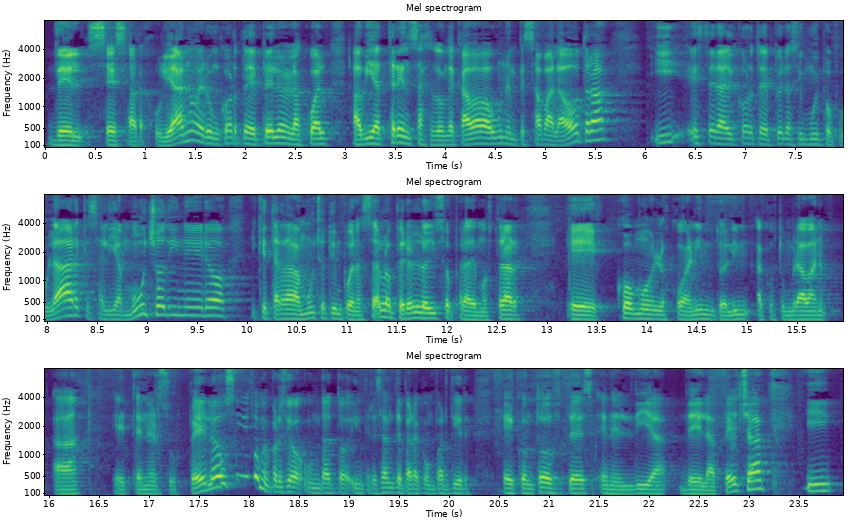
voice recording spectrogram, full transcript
del César Juliano, era un corte de pelo en el cual había trenzas donde acababa una empezaba la otra, y este era el corte de pelo así muy popular, que salía mucho dinero y que tardaba mucho tiempo en hacerlo, pero él lo hizo para demostrar eh, cómo los Kohanim Tolim acostumbraban a eh, tener sus pelos. Y eso me pareció un dato interesante para compartir eh, con todos ustedes en el día de la fecha. Y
